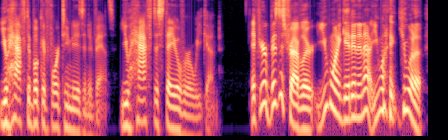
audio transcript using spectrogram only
You have to book it 14 days in advance. You have to stay over a weekend. If you're a business traveler, you want to get in and out. You want to you want to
